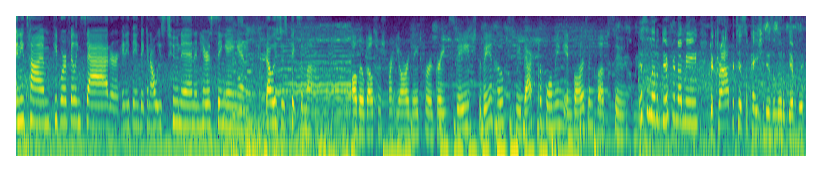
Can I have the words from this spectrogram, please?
anytime people are feeling sad or anything, they can always tune in and hear us singing, and it always just picks them up. Although Belcher's front yard made for a great stage, the band hopes to be back performing in bars and clubs soon. It's a little different. I mean, the crowd participation is a little different,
